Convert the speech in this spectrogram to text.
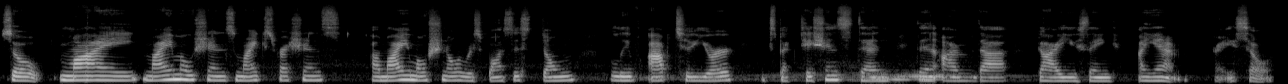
So my my emotions, my expressions, uh, my emotional responses don't live up to your expectations, then then I'm the guy you think I am, right? So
